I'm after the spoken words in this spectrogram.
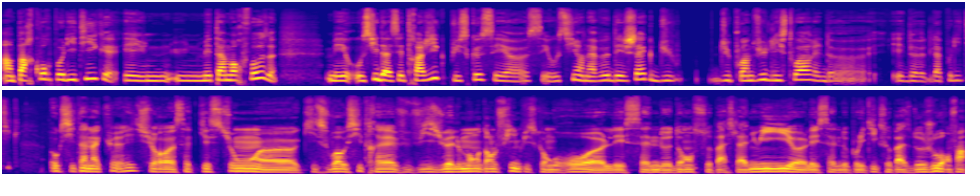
un parcours politique et une, métamorphose, mais aussi d'assez tragique, puisque c'est, euh, c'est aussi un aveu d'échec du, du point de vue de l'histoire et de, et de, la politique. Occitane Lacurie sur euh, cette question euh, qui se voit aussi très visuellement dans le film, puisqu'en gros, euh, les scènes de danse se passent la nuit, les scènes de politique se passent de jour. Enfin,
